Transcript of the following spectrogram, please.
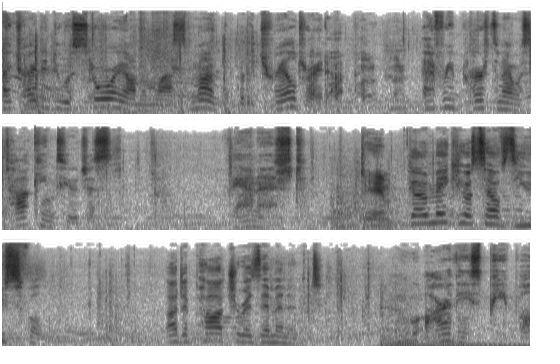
I tried to do a story on them last month, but the trail dried up. Every person I was talking to just vanished. Damn. Go make yourselves useful. Our departure is imminent. Who are these people?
